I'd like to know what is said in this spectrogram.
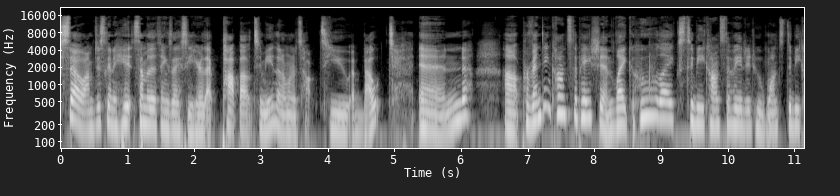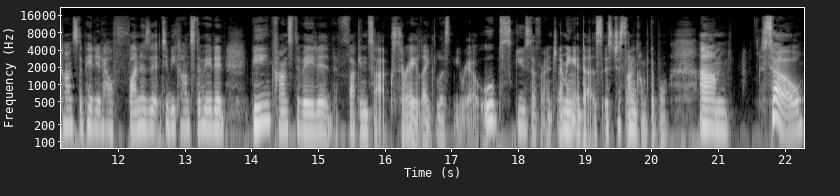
So I'm just going to hit some of the things I see here that pop out to me that I want to talk to you about and uh, preventing constipation. Like who likes to be constipated? Who wants to be constipated? How fun is it to be constipated? Being constipated fucking sucks, right? Like let's be real. Oops, excuse the French. I mean, it does. It's just uncomfortable. Um, so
